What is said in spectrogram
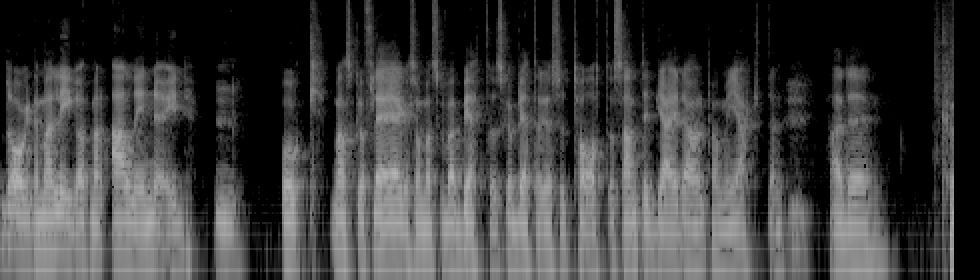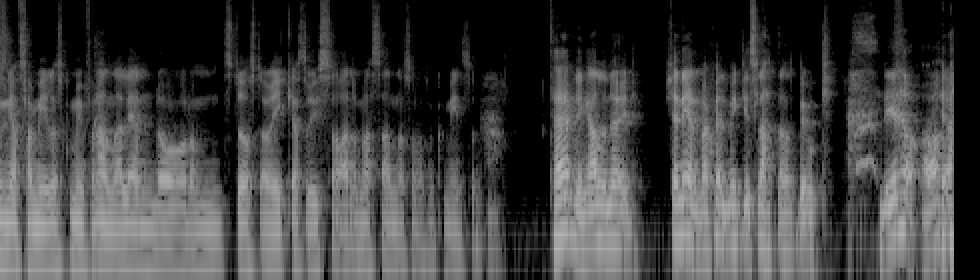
draget när man ligger, att man aldrig är nöjd. Mm. Och man ska ha fler jägare som man ska vara bättre, ska ha bättre resultat och samtidigt guida och hålla på med jakten. Mm. Hade kungafamiljer som kom in från andra länder och de största och rikaste ryssar och alla massa andra sådana som kom in. Så. Tävling, aldrig nöjd. Kände igen mig själv mycket i Zlatans bok. Det är så? Ja. Ja.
